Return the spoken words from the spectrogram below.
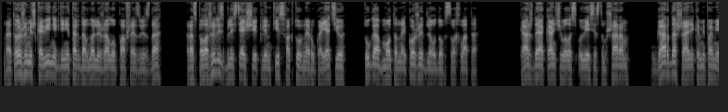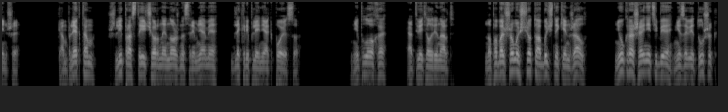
На той же мешковине, где не так давно лежала упавшая звезда, расположились блестящие клинки с фактурной рукоятью, туго обмотанной кожей для удобства хвата. Каждая оканчивалась увесистым шаром, гарда шариками поменьше. Комплектом шли простые черные ножны с ремнями для крепления к поясу. «Неплохо», — ответил Ренард. «Но по большому счету обычный кинжал. Ни украшений тебе, ни завитушек,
